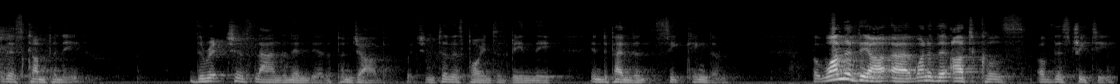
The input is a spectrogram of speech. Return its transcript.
this company the richest land in India, the Punjab, which until this point has been the independent Sikh kingdom. But one of the, uh, one of the articles of this treaty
